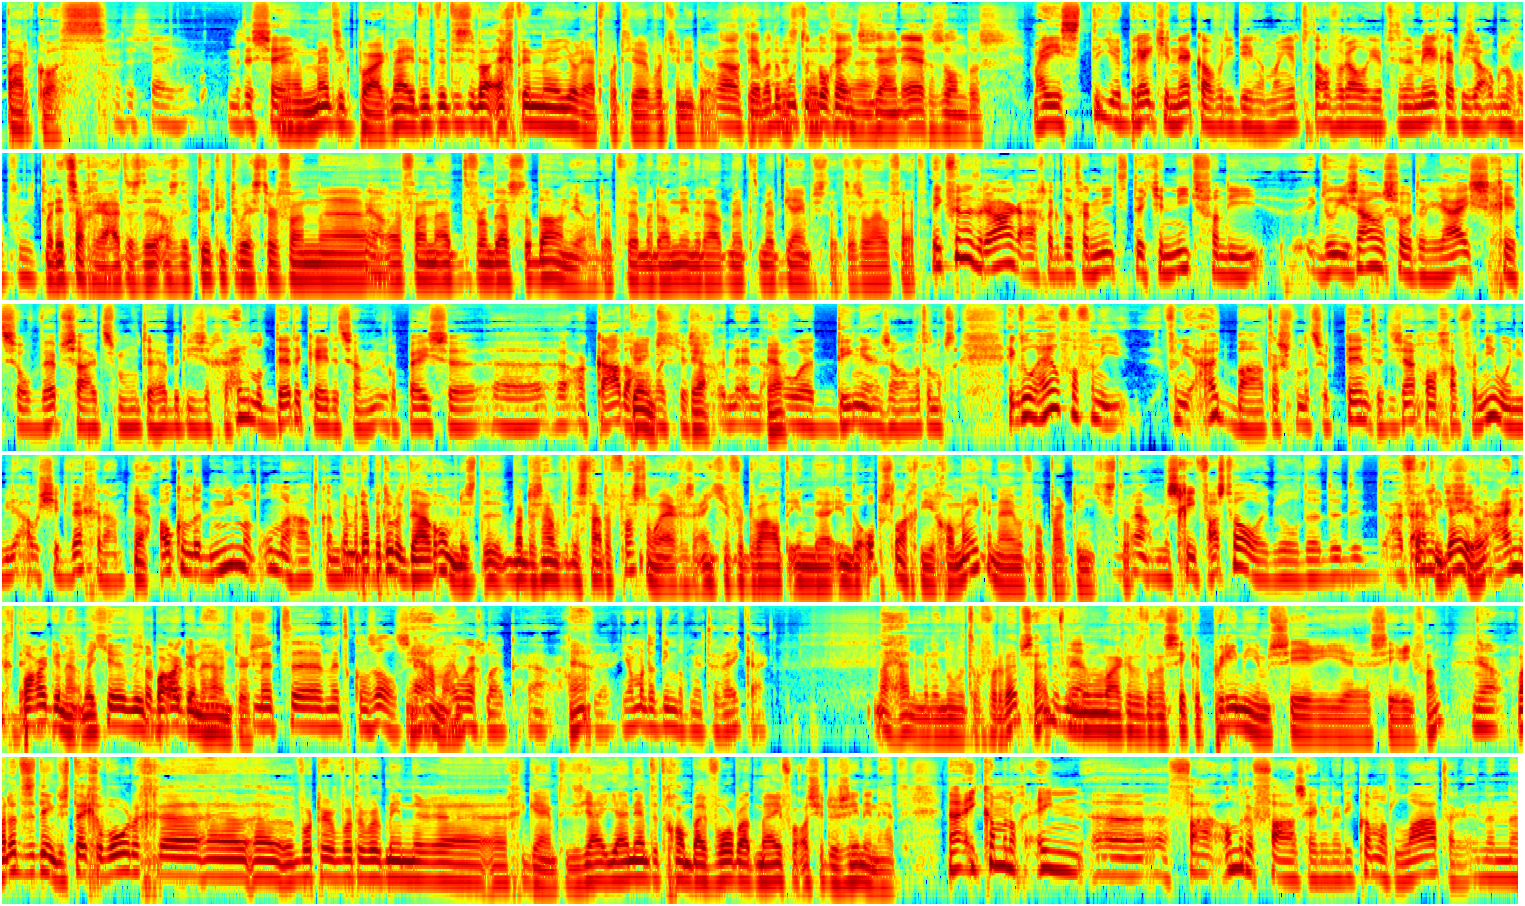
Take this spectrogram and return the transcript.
Parkos. Met een C, hè? Met een C. Eh, Magic Park. Nee, dit, dit is wel echt in uh, Joret, wordt je, wordt je nu door. Ja, Oké, maar er Dus moet er nog eentje eh, zijn, ergens anders. Maar je, je breekt je nek over die dingen, man. Je hebt het overal. Je hebt het in Amerika heb je ze ook nog op van die Maar dit zag eruit als de, als de titty twister van, eh Ja. eh, van uh, From Dusk Till Dawn, joh. Dat, eh, maar dan inderdaad met, met games. Dat was wel heel vet. Ik vind het raar eigenlijk dat er niet dat je niet van die. Ik bedoel, je zou een soort reisgids op websites moeten hebben die zich helemaal dedicated zijn aan Europese eh eh, arcadehalletjes Games, ja. en, en Ja. oude dingen en zo. en Wat er nog. Ik bedoel, heel veel van die van die uitbaters van dat soort tenten, die zijn gewoon gaan vernieuwen. Die hebben die oude shit weggedaan. Ja. Ook omdat niemand onderhoud kan Ja, doen. maar dat bedoel ik daarom. Dus de, maar er, zijn, er staat er vast nog wel ergens eentje verdwaald in de, in de opslag die je gewoon mee kan nemen voor een paar tientjes, toch? Ja, misschien vast wel. Ik bedoel, de, de, uiteindelijk die idee shit hoor. eindigt. Bargain, weet je, de bargain hunters. Met, eh, met consoles. Ja, Ja, man. heel erg leuk. Ja, goed Ja. idee. Jammer dat niemand meer tv kijkt. Nou ja, dan doen we het toch voor de website. Dan Ja. we maken er toch een sikke premium serie, eh, serie van. Ja. Maar dat is het ding. Dus tegenwoordig eh, eh, wordt, er, wordt er wat minder gegamed. Dus jij, jij neemt het gewoon bij voorbaat mee voor als je er zin in hebt. Nou, ik kan me nog één fa- andere fase herinneren. Die kwam wat later. En een,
